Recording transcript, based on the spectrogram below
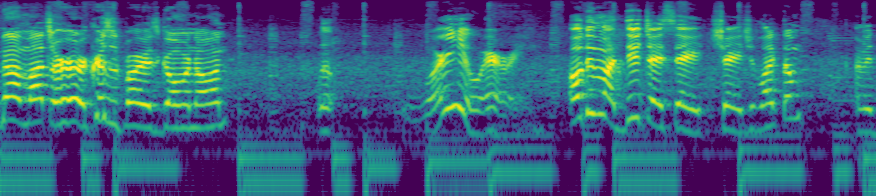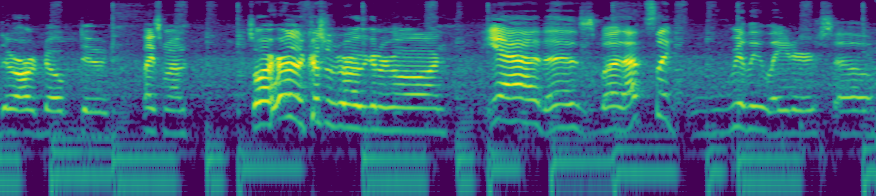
Not much. I heard a Christmas party is going on. Well, what are you wearing? I'll do my DJ say shades. You like them? I mean, they are dope, dude. Thanks, man. So I heard the Christmas party is gonna go on. Yeah, it is, but that's like really later, so.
